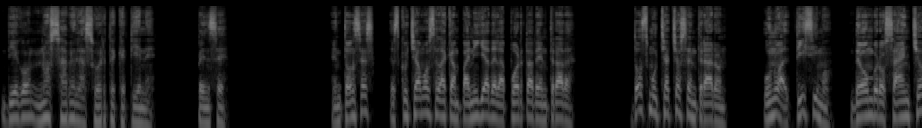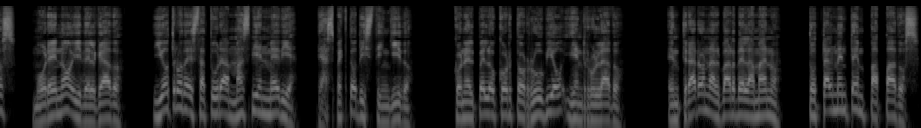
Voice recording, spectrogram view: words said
Diego no sabe la suerte que tiene, pensé. Entonces escuchamos la campanilla de la puerta de entrada. Dos muchachos entraron, uno altísimo, de hombros anchos, moreno y delgado, y otro de estatura más bien media, de aspecto distinguido, con el pelo corto rubio y enrulado. Entraron al bar de la mano, totalmente empapados,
